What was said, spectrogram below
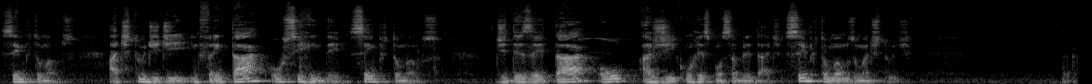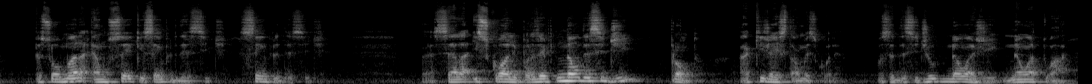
Sempre tomamos. A atitude de enfrentar ou se render, sempre tomamos. De desertar ou agir com responsabilidade, sempre tomamos uma atitude. Pessoa humana é um ser que sempre decide, sempre decide. Né? Se ela escolhe, por exemplo, não decidir, pronto, aqui já está uma escolha. Você decidiu não agir, não atuar.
